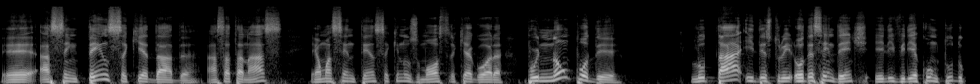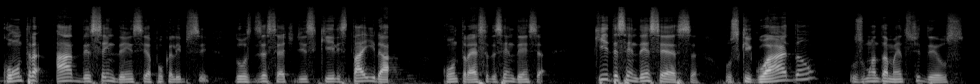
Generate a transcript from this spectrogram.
é, a sentença que é dada a Satanás é uma sentença que nos mostra que agora, por não poder lutar e destruir o descendente, ele viria contudo contra a descendência. Apocalipse 12, 17 diz que ele está irado contra essa descendência. Que descendência é essa? Os que guardam os mandamentos de Deus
